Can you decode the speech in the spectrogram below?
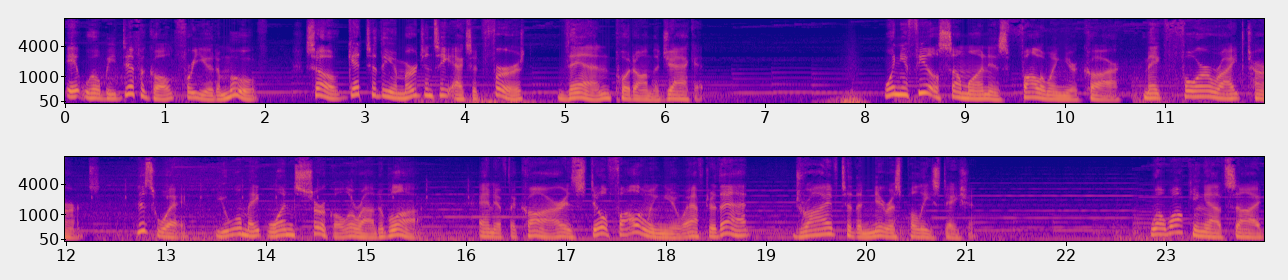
it will be difficult for you to move. So get to the emergency exit first, then put on the jacket. When you feel someone is following your car, make four right turns. This way, you will make one circle around a block and if the car is still following you after that, drive to the nearest police station. While walking outside,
